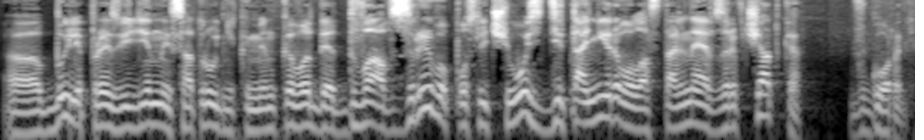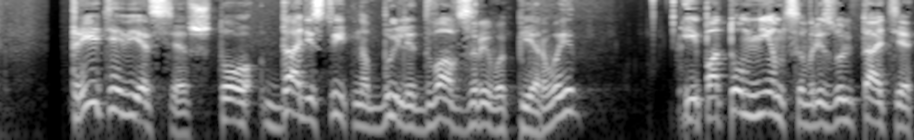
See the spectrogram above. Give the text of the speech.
э, были произведены сотрудниками НКВД два взрыва, после чего сдетонировала остальная взрывчатка в городе. Третья версия, что да, действительно, были два взрыва первые, и потом немцы в результате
